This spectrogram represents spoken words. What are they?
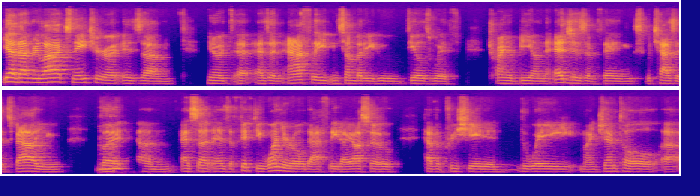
yeah. That relaxed nature is, um, you know, as an athlete and somebody who deals with trying to be on the edges of things, which has its value. But mm-hmm. um, as a, as a 51 year old athlete, I also have appreciated the way my gentle uh,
